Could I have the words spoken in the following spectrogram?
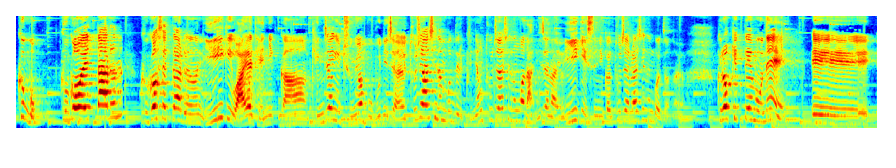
그 목, 그거에 따른, 그것에 따른 이익이 와야 되니까 굉장히 중요한 부분이잖아요. 투자하시는 분들이 그냥 투자하시는 건 아니잖아요. 이익이 있으니까 투자를 하시는 거잖아요. 그렇기 때문에, 에,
